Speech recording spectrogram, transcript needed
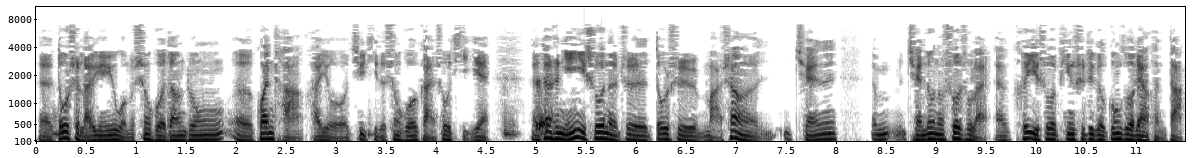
呃，都是来源于我们生活当中呃观察，还有具体的生活感受体验。呃，但是您一说呢，这都是马上全嗯全都能说出来。呃，可以说平时这个工作量很大。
